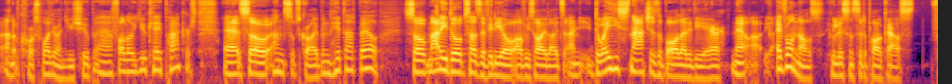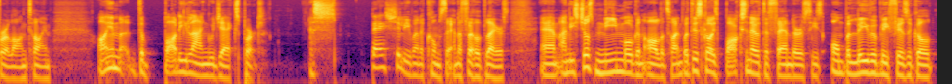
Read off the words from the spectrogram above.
and of course, while you're on YouTube, uh, follow UK Packers. Uh, so and subscribe and hit that bell. So Matty Dubs has a video of his highlights and the way he snatches the ball out of the air. Now, everyone knows who listens to the podcast for a long time. I am the body language expert, especially when it comes to NFL players. Um, and he's just mean mugging all the time. But this guy's boxing out defenders. He's unbelievably physical.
